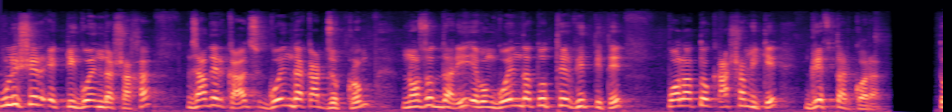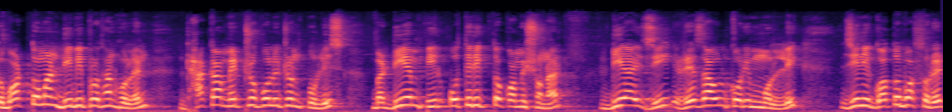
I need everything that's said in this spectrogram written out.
পুলিশের একটি গোয়েন্দা শাখা যাদের কাজ গোয়েন্দা কার্যক্রম, নজরদারি এবং গোয়েন্দা তথ্যের ভিত্তিতে পলাতক আসামিকে গ্রেফতার করা। তো বর্তমান ডিবি প্রধান হলেন ঢাকা মেট্রোপলিটন পুলিশ বা ডিএমপির অতিরিক্ত কমিশনার ডিআইজি রেজাউল করিম মল্লিক, যিনি গত বছরের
